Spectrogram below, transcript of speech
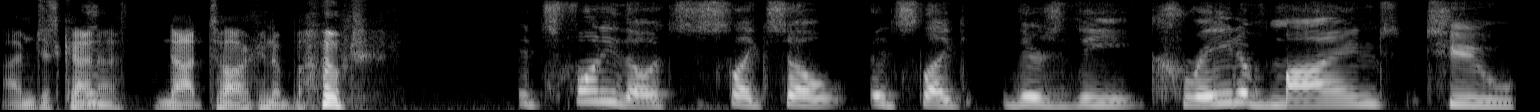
I'm just kind of not talking about. it's funny though it's just like so it's like there's the creative mind to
